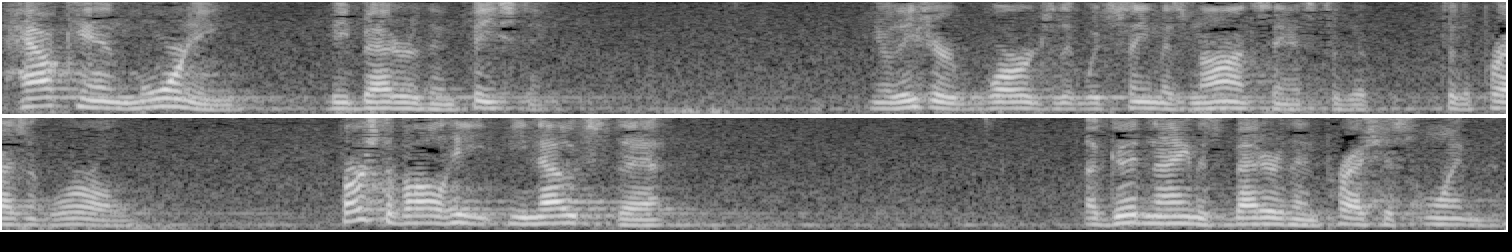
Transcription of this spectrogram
How can mourning be better than feasting? You know, these are words that would seem as nonsense to the to the present world. First of all, he, he notes that a good name is better than precious ointment.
